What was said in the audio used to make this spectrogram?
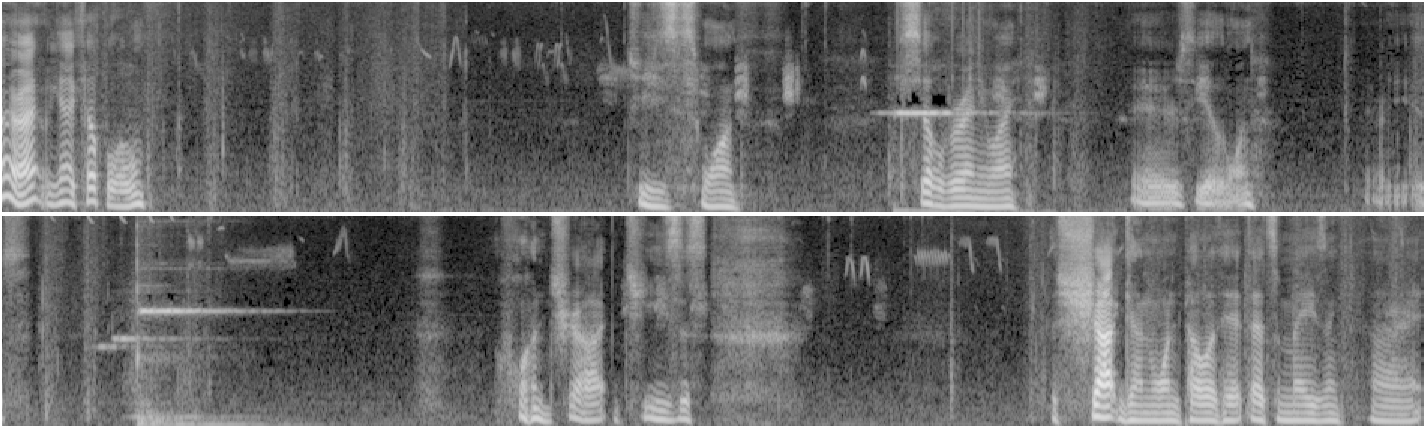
All right, we got a couple of them. Jesus, one. Silver, anyway. There's the other one. There he is. One shot. Jesus. The shotgun one pellet hit. That's amazing. All right.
